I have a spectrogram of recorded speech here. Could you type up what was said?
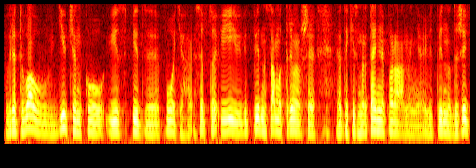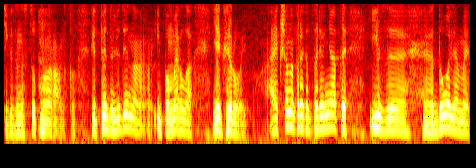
врятував дівчинку із під потяга, себто і відповідно сам отримавши е, такі смертельні поранення, і, відповідно дожив тільки до наступного ранку. Відповідно, людина і померла як герой. А якщо, наприклад, порівняти із е, долями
